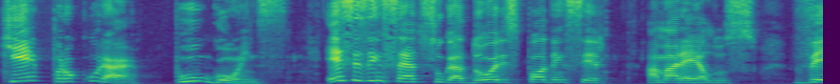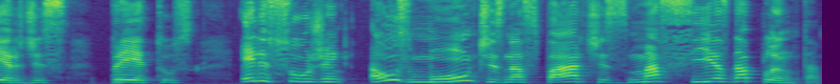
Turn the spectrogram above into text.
que procurar: pulgões. Esses insetos sugadores podem ser amarelos, verdes, pretos. Eles surgem aos montes nas partes macias da planta.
